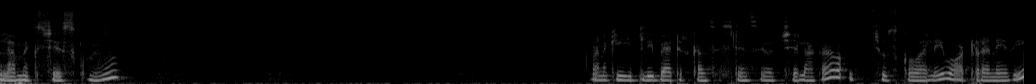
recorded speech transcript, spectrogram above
ఇలా మిక్స్ చేసుకుని మనకి ఇడ్లీ బ్యాటర్ కన్సిస్టెన్సీ వచ్చేలాగా చూసుకోవాలి. వాటర్ అనేది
